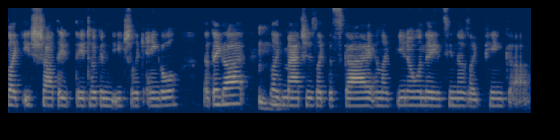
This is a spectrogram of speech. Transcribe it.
like each shot they they took in each like angle that they got Mhm. like matches like the sky and like you know when they seen those like pink um,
